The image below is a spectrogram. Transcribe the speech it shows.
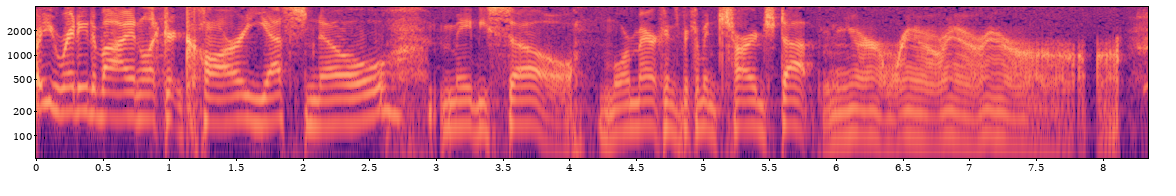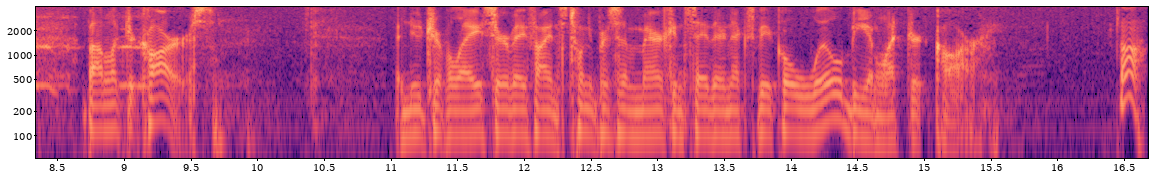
Are you ready to buy an electric car? Yes, no, maybe so. More Americans becoming charged up about electric cars. A new AAA survey finds 20% of Americans say their next vehicle will be an electric car. Huh.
